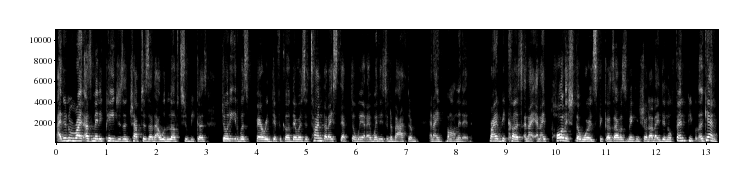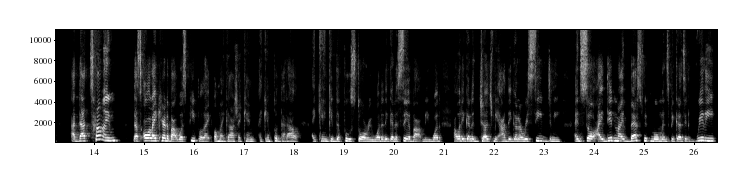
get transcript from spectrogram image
I didn't write as many pages and chapters that I would love to because Jody, it was very difficult. There was a time that I stepped away and I went into the bathroom and I vomited, right? Because and I and I polished the words because I was making sure that I didn't offend people. Again, at that time, that's all I cared about was people like, oh my gosh, I can't, I can't put that out. I can't give the full story. What are they gonna say about me? What how are they gonna judge me? Are they gonna receive me? And so I did my best with moments because it really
